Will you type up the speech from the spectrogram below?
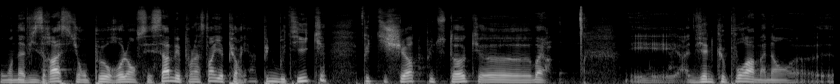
on avisera si on peut relancer ça. Mais pour l'instant, il n'y a plus rien. Plus de boutique, plus de t-shirts, plus de stock. euh, voilà. Et advienne que pourra maintenant. euh,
